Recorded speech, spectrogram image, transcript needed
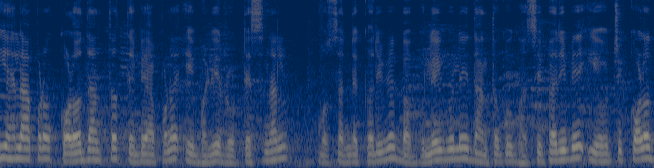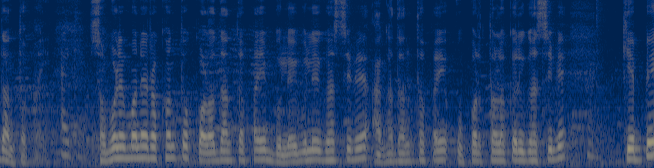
ଇଏ ହେଲା ଆପଣ କଳ ଦାନ୍ତ ତେବେ ଆପଣ ଏଭଳି ରୋଟେସନାଲ୍ ମୋସନରେ କରିବେ ବା ବୁଲେଇ ବୁଲେଇ ଦାନ୍ତକୁ ଘଷି ପାରିବେ ଇଏ ହେଉଛି କଳ ଦାନ୍ତ ପାଇଁ ସବୁବେଳେ ମନେ ରଖନ୍ତୁ କଳ ଦାନ୍ତ ପାଇଁ ବୁଲେଇ ବୁଲେଇ ଘଷିବେ ଆଗ ଦାନ୍ତ ପାଇଁ ଉପର ତଳ କରି ଘଷିବେ କେବେ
